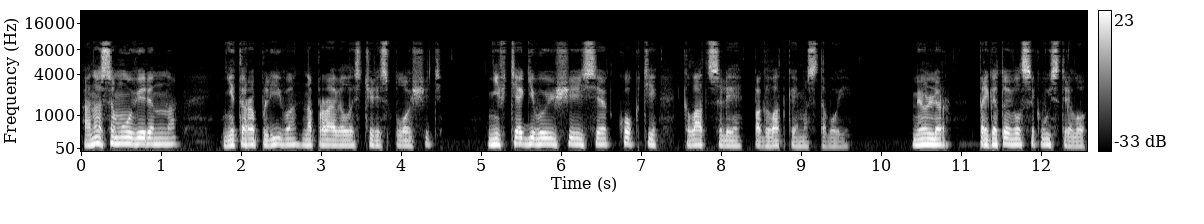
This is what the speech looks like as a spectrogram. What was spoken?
Она самоуверенно, неторопливо направилась через площадь, не втягивающиеся когти клацали по гладкой мостовой. Мюллер приготовился к выстрелу,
